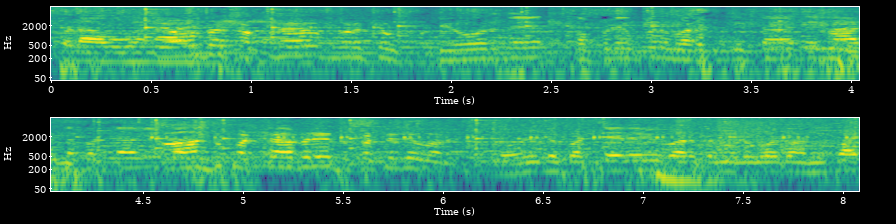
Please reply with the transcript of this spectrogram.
ਕੱਪੜਾ ਆਊਗਾ ਪਿਓਰ ਨਾਲ ਦਾ ਕੱਪੜਾ ਵਰਕ ਉੱਪਰ। ਪਿਓਰ ਦੇ ਕੱਪੜੇ ਉੱਪਰ ਵਰਕ ਕੀਤਾ ਹੈ ਤੇ ਨਾਲ ਦੁਪੱਟਾ ਵੀ ਆ ਦੁਪੱਟਾ ਵੀਰੇ ਦੁਪੱਟੇ ਦੇ ਵਰਕ ਕੋਈ ਦੁਪੱਟੇ ਦੇ ਵੀ ਵਰਕ ਮਿਲੂਗਾ ਤੁਹਾਨੂੰ। ਭਾਈ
